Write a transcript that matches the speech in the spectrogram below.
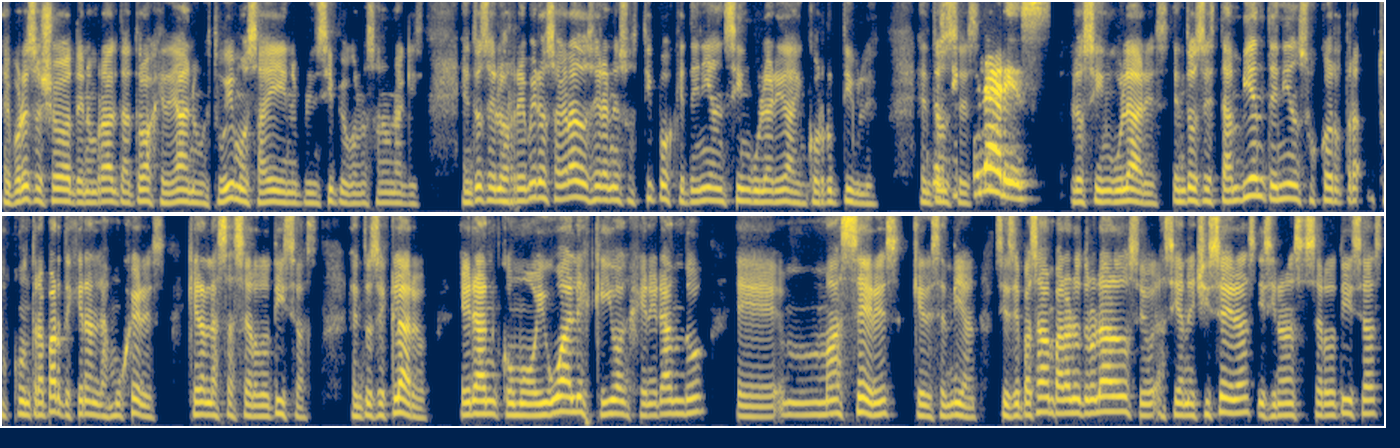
Eh, por eso yo te nombraba el tatuaje de Anu. Estuvimos ahí en el principio con los Anunnakis. Entonces los remeros sagrados eran esos tipos que tenían singularidad, incorruptible. Entonces, los singulares. Los singulares. Entonces también tenían sus, sus contrapartes, que eran las mujeres, que eran las sacerdotisas. Entonces, claro, eran como iguales que iban generando eh, más seres que descendían. Si se pasaban para el otro lado, se hacían hechiceras y si no eran sacerdotisas,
